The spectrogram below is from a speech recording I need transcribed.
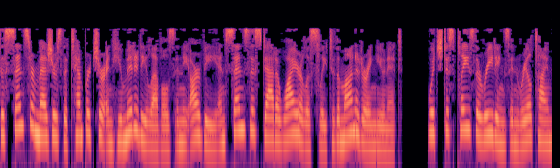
The sensor measures the temperature and humidity levels in the RV and sends this data wirelessly to the monitoring unit, which displays the readings in real time.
